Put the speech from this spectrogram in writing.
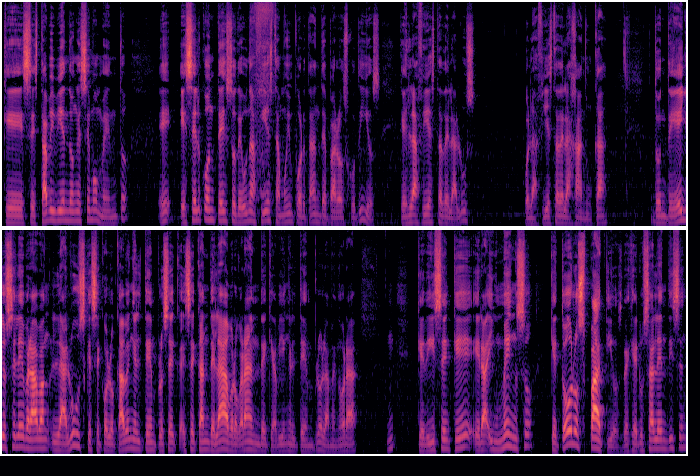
que se está viviendo en ese momento, eh, es el contexto de una fiesta muy importante para los judíos, que es la fiesta de la luz, o la fiesta de la Hanukkah, donde ellos celebraban la luz que se colocaba en el templo, ese, candelabro grande que había en el templo, la menorá, que dicen que era inmenso, que todos los patios de Jerusalén, dicen,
